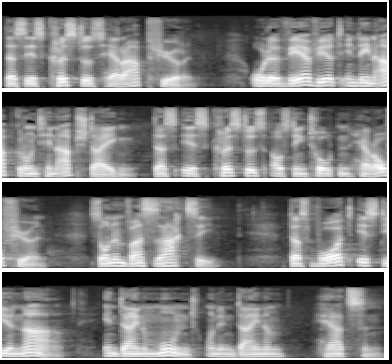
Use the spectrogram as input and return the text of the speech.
Das ist Christus herabführen. Oder wer wird in den Abgrund hinabsteigen? Das ist Christus aus den Toten heraufführen. Sondern was sagt sie? Das Wort ist dir nah, in deinem Mund und in deinem Herzen.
